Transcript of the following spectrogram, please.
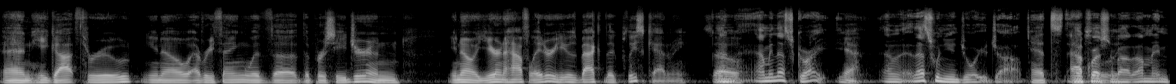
And he got through, you know, everything with the, the procedure. And, you know, a year and a half later, he was back at the police academy. So, And, I mean, that's great. Yeah. And that's when you enjoy your job. It's no question about it. I mean,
